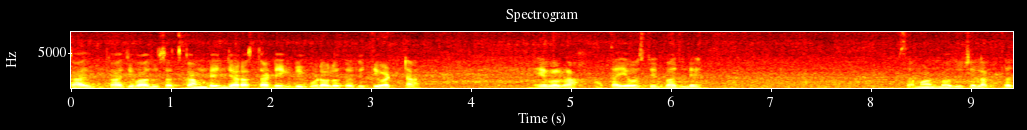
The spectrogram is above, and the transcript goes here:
काय काजी बाजूचंच काम डेंजर असता. डेक बीक उडवलं तर भीती वाटता. हे बघा. आता व्यवस्थित भाजले समान बाजूचे लागतात.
